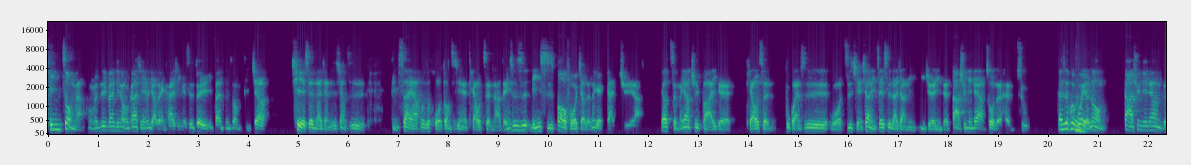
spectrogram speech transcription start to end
听众啊，我们这一般听众，我们刚刚前面聊得很开心，可是对于一般听众比较切身来讲，就是像是比赛啊，或者活动之间的调整啊，等于是不是临时抱佛脚的那个感觉啊？要怎么样去把一个调整，不管是我之前，像你这次来讲，你你觉得你的大训练量做得很足。但是会不会有那种大训练量的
